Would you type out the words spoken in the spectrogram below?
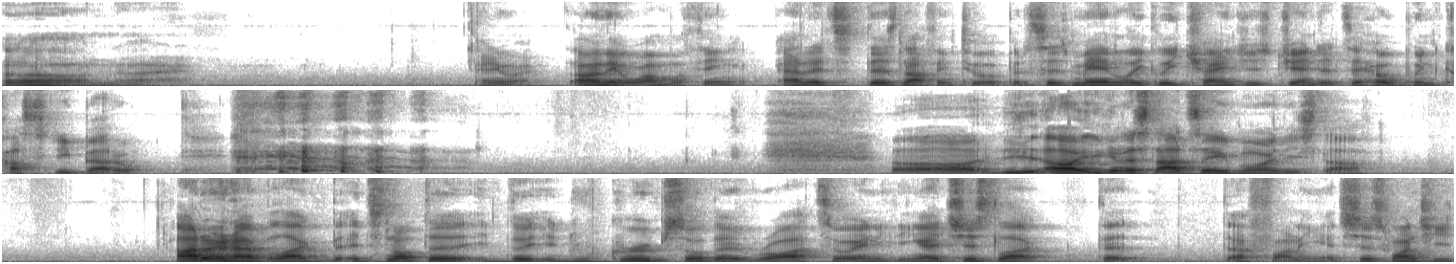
Oh no. Anyway, only one more thing, and it's there's nothing to it, but it says man legally changes gender to help win custody battle. oh, oh, you're gonna start seeing more of this stuff. I don't have like it's not the the groups or the rights or anything. It's just like that they're funny. It's just once you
